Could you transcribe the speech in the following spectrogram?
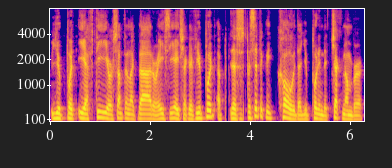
you put EFT or something like that or ACH. Like if you put a, there's a specifically code that you put in the check number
